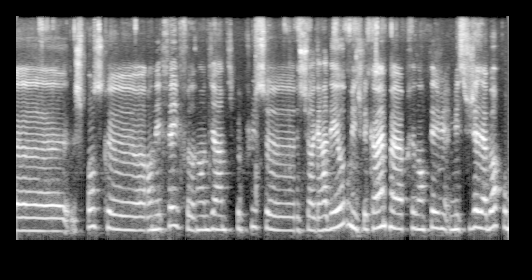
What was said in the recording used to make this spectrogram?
Euh, je pense qu'en effet, il faudrait en dire un petit peu plus euh, sur Gradeo, mais je vais quand même présenter mes sujets d'abord pour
